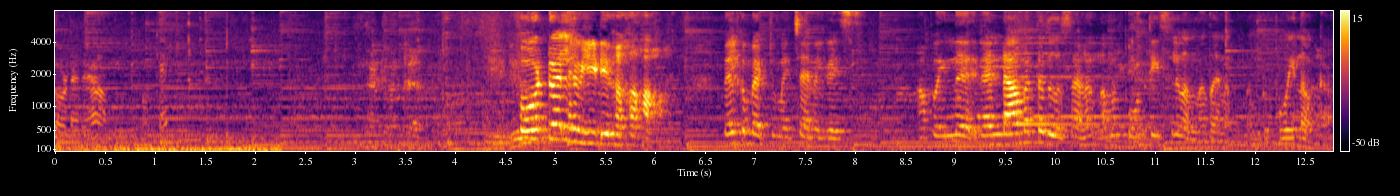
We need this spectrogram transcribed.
തുടരാം. ഓക്കെ ഫോട്ടോ അല്ല video welcome back to my channel guys അപ്പൊ ഇന്ന് രണ്ടാമത്തെ ദിവസമാണ് നമ്മൾ പോത്തീസിൽ വന്നതാണ്. നമുക്ക് പോയി നോക്കാം.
